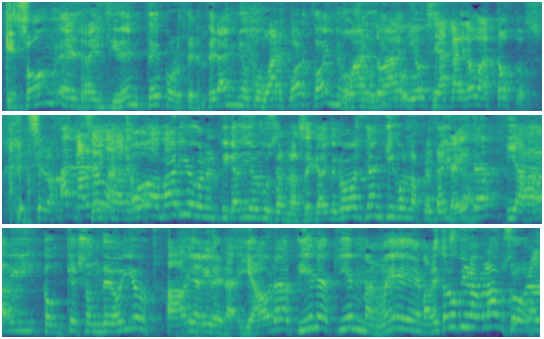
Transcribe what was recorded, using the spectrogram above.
Que son el reincidente por tercer año, con cuarto, año. Cuarto año, se ha cargado a todos. Se los ha Se cargado a cargó todos. a Mario con el picadillo del gusano, se cargó al Yankee con la fritadita fritadita y a Javi con queso de hoyo, a Javi Aguilera. Y ahora tiene aquí en Manuel. Manuelito Lupi, un aplauso. Buenas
